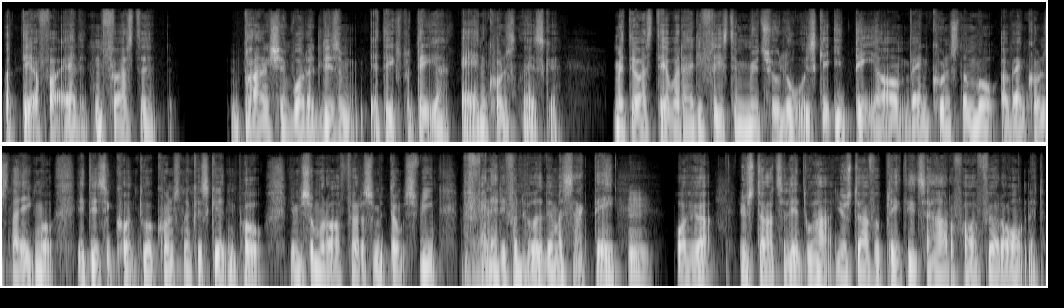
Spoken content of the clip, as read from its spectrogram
Og derfor er det den første branche, hvor der ligesom, at det eksploderer, er den kunstneriske. Men det er også der, hvor der er de fleste mytologiske idéer om, hvad en kunstner må, og hvad en kunstner ikke må. I det sekund, du har kunstnerkasketten på, jamen så må du opføre dig som et dumt svin. Hvad fanden er det for noget? Hvem har sagt det? Mm. Prøv at høre. Jo større talent du har, jo større forpligtelse har du for at opføre dig ordentligt.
